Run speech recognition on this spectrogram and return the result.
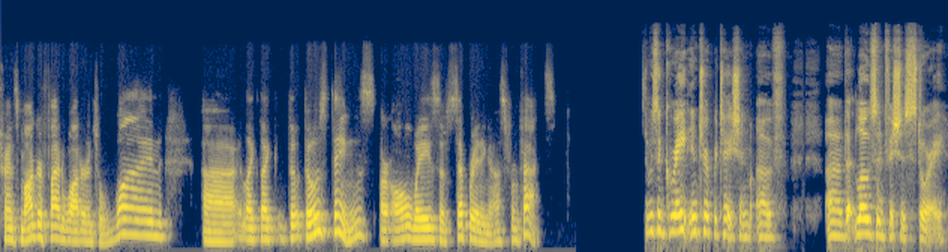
transmogrified water into wine. Uh, like like th- those things are all ways of separating us from facts. there was a great interpretation of uh, that loaves and fishes story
